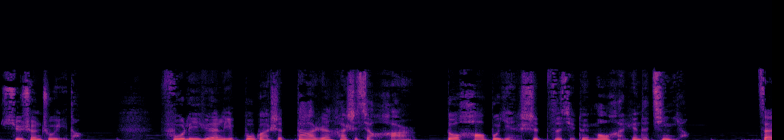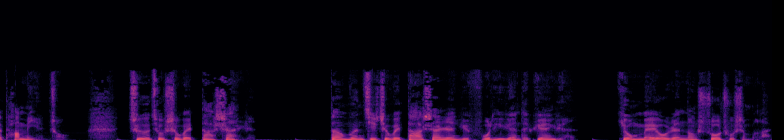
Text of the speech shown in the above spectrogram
徐春注意到，福利院里不管是大人还是小孩，都毫不掩饰自己对某海渊的敬仰。在他们眼中，这就是位大善人，但问及这位大善人与福利院的渊源，又没有人能说出什么来。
